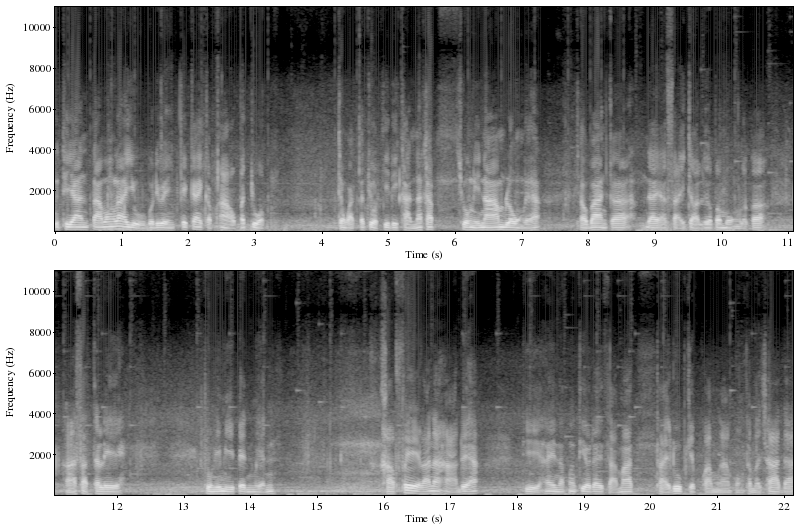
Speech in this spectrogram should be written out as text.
อุทยานตาม่องล่าอยู่บริเวณใกล้ๆ กับอ่าวประจวบ จังหวัดประจวบคีรีขันธ์นะครับ ช่วงนี้น้ำลงเลยฮะชาวบ้านก็ได้อาศัยจอดเรือประมง แล้วก็หาสัตว์ทะเล ตรงนี้มีเป็นเหมือนคาเฟ่ร้านอาหารด้วยฮะที่ให้นักท่องเที่ยวได้สามารถถ่ายรูปเก็บความงามของธรรมชาติได้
